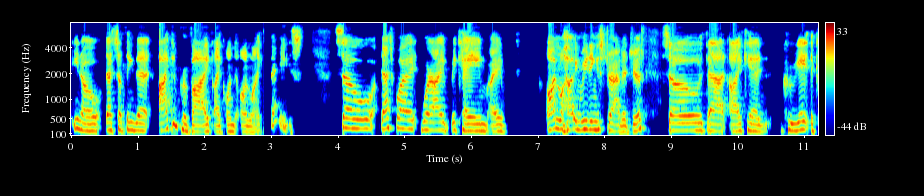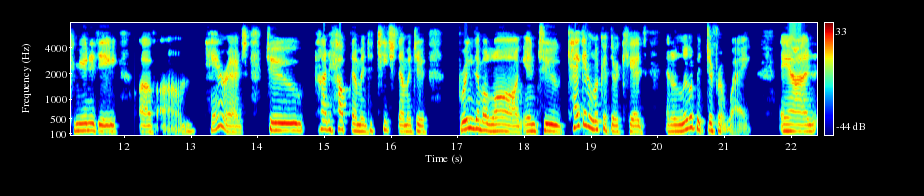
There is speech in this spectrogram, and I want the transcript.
You know, that's something that I can provide like on the online space. So that's why where I became, I online reading strategist so that I can create the community of um, parents to kind of help them and to teach them and to bring them along into taking a look at their kids in a little bit different way. And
